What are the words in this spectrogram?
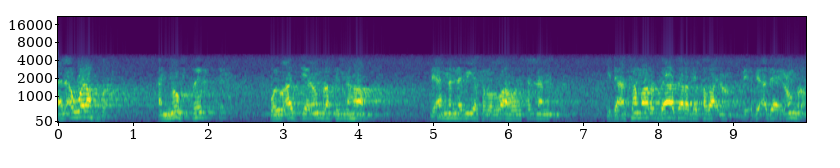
الأول أفضل أن يفطر ويؤدي العمرة في النهار لأن النبي صلى الله عليه وسلم إذا اعتمر بادر بقضاء بأداء العمرة.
